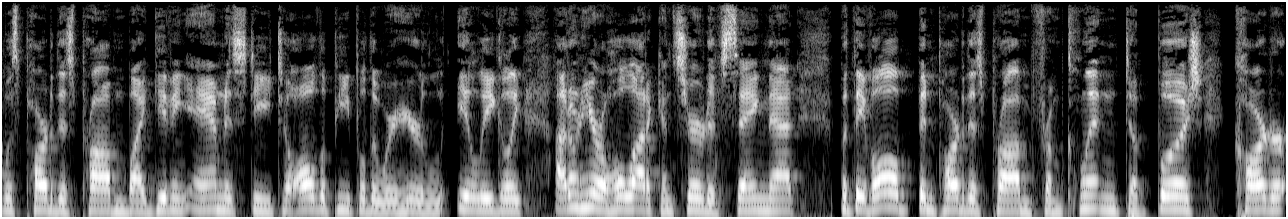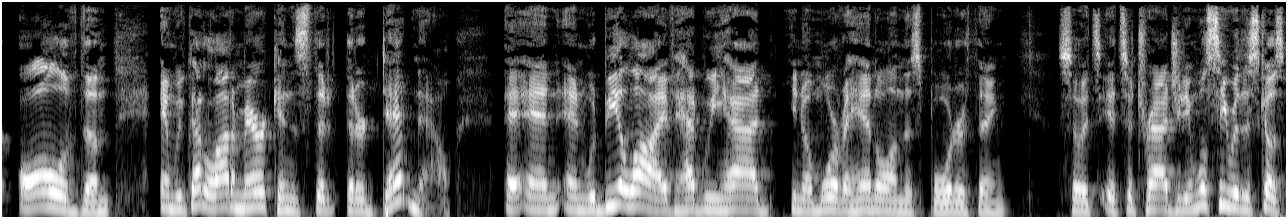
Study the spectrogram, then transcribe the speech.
was part of this problem by giving amnesty to all the people that were here illegally. I don't hear a whole lot of conservatives saying that, but they've all been part of this problem from Clinton to Bush, Carter, all of them. And we've got a lot of Americans that that are dead now and and would be alive had we had you know more of a handle on this border thing. So it's it's a tragedy, and we'll see where this goes.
